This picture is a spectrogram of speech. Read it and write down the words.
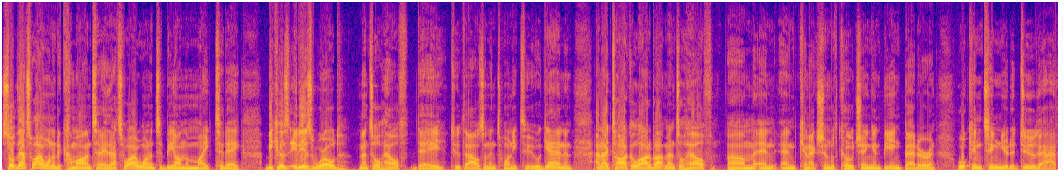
So that's why I wanted to come on today. That's why I wanted to be on the mic today because it is World Mental Health Day 2022 again, and and I talk a lot about mental health um, and and connection with coaching and being better, and we'll continue to do that.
